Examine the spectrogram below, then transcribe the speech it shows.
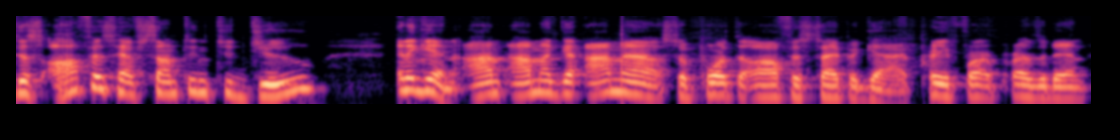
this office have something to do and again, I'm I'm a I'm a support the office type of guy. Pray for our president,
